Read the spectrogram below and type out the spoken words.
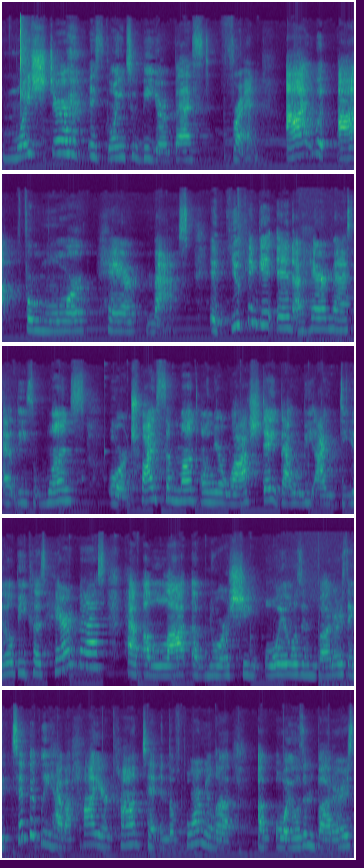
moisture is going to be your best friend. I would opt for more hair mask. If you can get in a hair mask at least once or twice a month on your wash day, that would be ideal because hair masks have a lot of nourishing oils and butters. They typically have a higher content in the formula of oils and butters.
